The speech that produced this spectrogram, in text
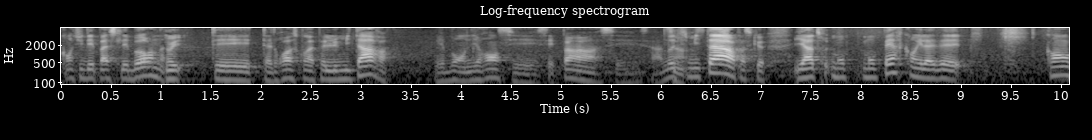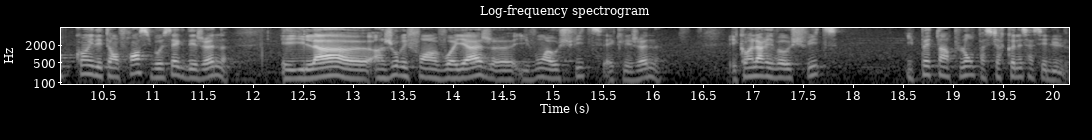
quand tu dépasses les bornes, oui, tu as droit à ce qu'on appelle le mitard. Mais bon, en Iran, c'est pas c'est un autre mitard parce que il y a un truc. Mon, mon père, quand il avait, quand, quand il était en France, il bossait avec des jeunes et il a euh, un jour ils font un voyage, euh, ils vont à Auschwitz avec les jeunes et quand il arrive à Auschwitz, il pète un plomb parce qu'il reconnaît sa cellule.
